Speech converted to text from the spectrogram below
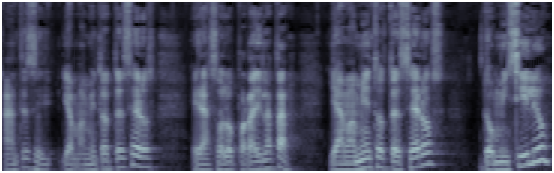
Antes el llamamiento a terceros era solo para dilatar. Llamamiento a terceros, domicilio,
